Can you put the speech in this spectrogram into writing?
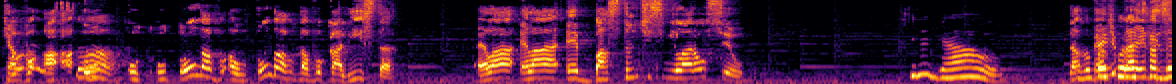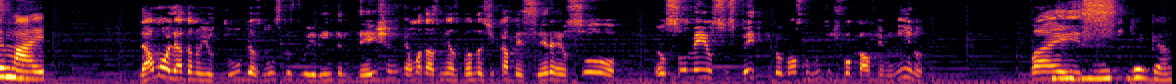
Que a a- a- o, o, o tom, da, o tom da, da vocalista ela, ela é bastante similar ao seu. Que legal. Dá, eu vou pede procurar pra eles saber mais. Dá uma olhada no YouTube, as músicas do Within Temptation é uma das minhas bandas de cabeceira. Eu sou eu sou meio suspeito porque eu gosto muito de vocal feminino, mas Uhum, que legal.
